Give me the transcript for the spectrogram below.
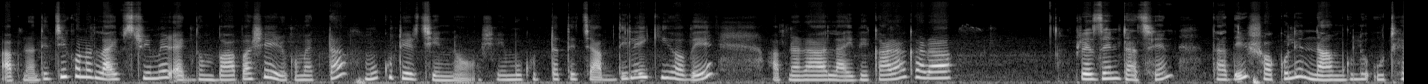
আপনাদের যে কোনো লাইভ স্ট্রিমের একদম বা পাশে এরকম একটা মুকুটের চিহ্ন। সেই মুকুটটাতে চাপ দিলেই কি হবে? আপনারা লাইভে কারা কারা প্রেজেন্ট আছেন তাদের সকলের নামগুলো উঠে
